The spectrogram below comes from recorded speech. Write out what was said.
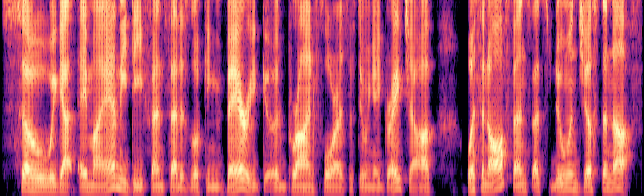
So we got a Miami defense that is looking very good. Brian Flores is doing a great job with an offense that's doing just enough.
